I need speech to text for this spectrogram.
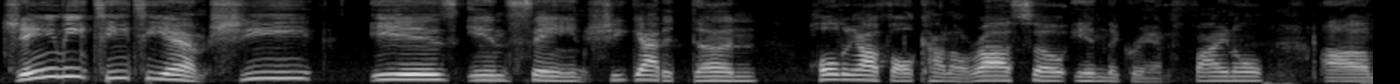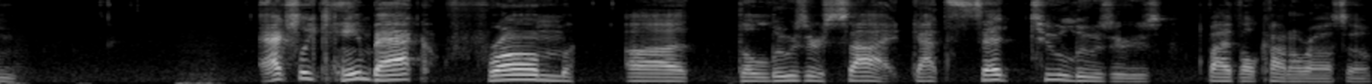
Jamie TTM, she is insane. She got it done holding off Volcano Rosso in the grand final. Um, actually came back from uh, the loser's side, got sent to losers by Volcano Rosso,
